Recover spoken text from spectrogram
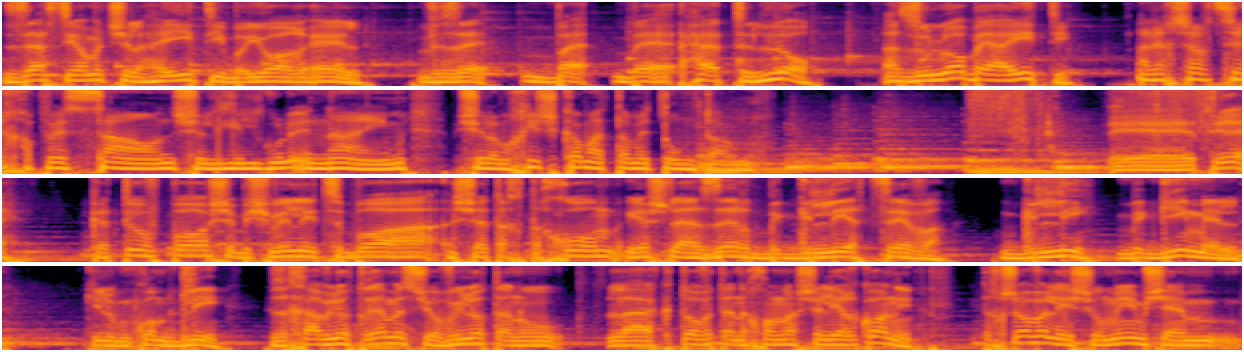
זה הסיומת של האיטי ב-URL, וזה בהט לא. אז הוא לא בהאיטי. אני עכשיו צריך לחפש סאונד של גלגול עיניים בשביל להמחיש כמה אתה מטומטם. אה, תראה, כתוב פה שבשביל לצבוע שטח תחום, יש להיעזר בגלי הצבע. גלי, בגימל. כאילו במקום דלי. זה חייב להיות רמז שיוביל אותנו לכתובת הנכונה של ירקוני. תחשוב על ישומים שהם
